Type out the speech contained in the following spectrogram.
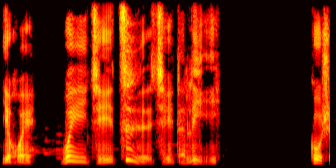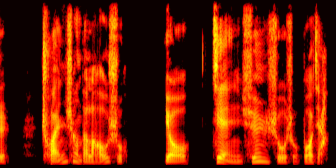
也会危及自己的利益。故事：船上的老鼠，由建勋叔叔播讲。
